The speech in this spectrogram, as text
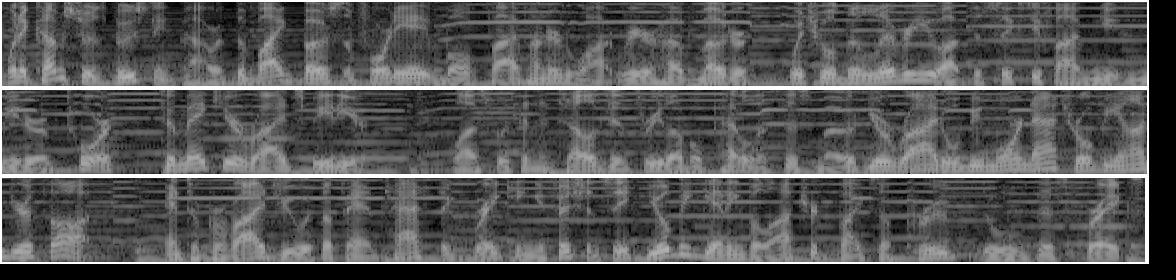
When it comes to its boosting power, the bike boasts a 48 volt 500 watt rear hub motor which will deliver you up to 65 newton meter of torque to make your ride speedier. Plus, with an intelligent three level pedal assist mode, your ride will be more natural beyond your thought. And to provide you with a fantastic braking efficiency, you'll be getting Velotric Bike's approved dual disc brakes.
